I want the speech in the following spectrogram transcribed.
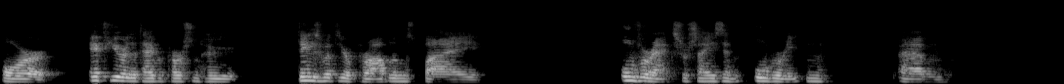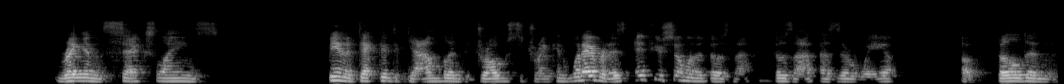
Or if you're the type of person who deals with your problems by over exercising, overeating, um, ringing sex lines, being addicted to gambling, to drugs, to drinking, whatever it is, if you're someone that does that, does that as their way of of building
